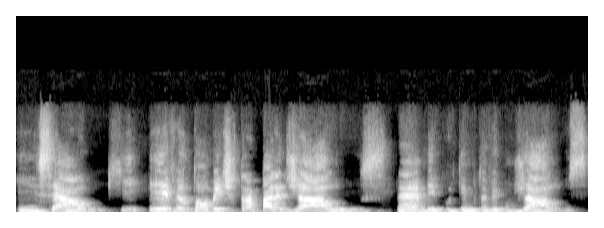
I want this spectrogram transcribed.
E isso é algo que, eventualmente, atrapalha diálogos. Né? Mercúrio tem muito a ver com diálogos.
